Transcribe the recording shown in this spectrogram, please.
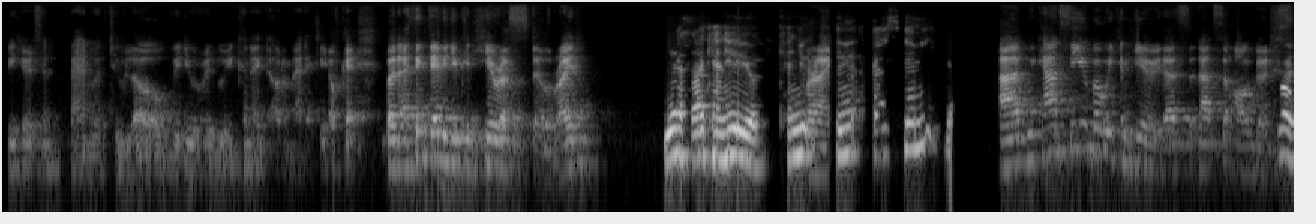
speakers and bandwidth too low video re reconnect automatically. Okay but i think david you can hear us still right? Yes i can hear you. Can you, right. can you guys hear me uh, we can't see you but we can hear you that's that's all good oh,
